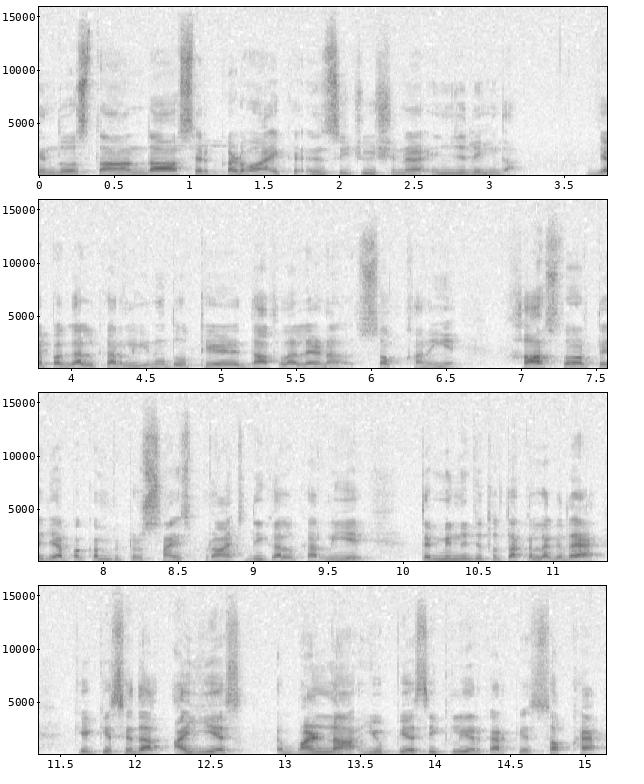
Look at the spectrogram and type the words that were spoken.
ਹਿੰਦੁਸਤਾਨ ਦਾ ਸਿਰ ਕੜਵਾ ਇੱਕ ਇੰਸਟੀਚਿਊਸ਼ਨ ਹੈ ਇੰਜੀਨੀਅਰਿੰਗ ਦਾ। ਜੇ ਆਪਾਂ ਗੱਲ ਕਰ ਲਈਏ ਨਾ, ਤਾਂ ਉੱਥੇ ਦਾਖਲਾ ਲੈਣਾ ਸੌਖਾ ਨਹੀਂ ਹੈ। ਖਾਸ ਤੌਰ ਤੇ ਜੇ ਆਪਾਂ ਕੰਪਿਊਟਰ ਸਾਇੰਸ ਬ੍ਰਾਂਚ ਦੀ ਗੱਲ ਕਰ ਲਈਏ, ਤੇ ਮੈਨੂੰ ਜਿੱਥੋਂ ਤੱਕ ਲੱਗਦਾ ਹੈ ਕਿ ਕਿਸੇ ਦਾ ਆਈਐਸ ਬਣਨਾ ਯੂਪੀਐਸਸੀ ਕਲੀਅਰ ਕਰਕੇ ਸੌਖਾ ਹੈ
